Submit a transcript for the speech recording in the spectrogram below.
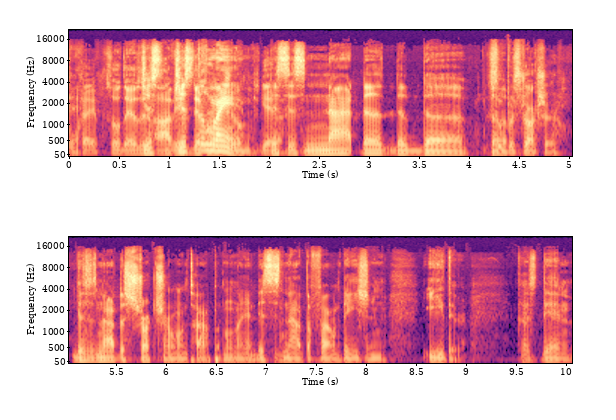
Okay. so there's Just an obvious just the land. Yeah. This is not the the the, the superstructure. this is not the structure on top of the land. This is not the foundation either. Because then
